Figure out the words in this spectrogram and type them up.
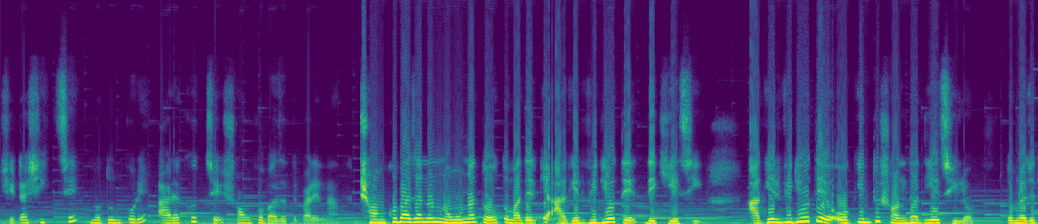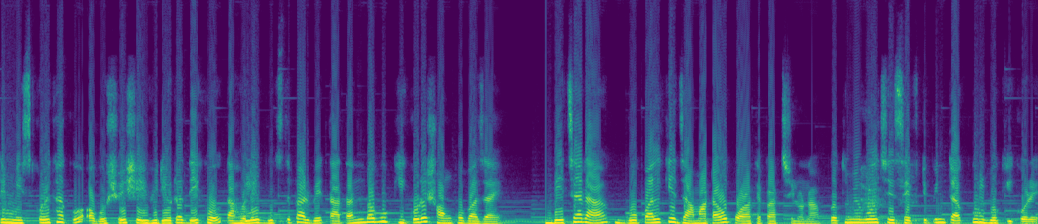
সেটা শিখছে নতুন করে। আর এক হচ্ছে শঙ্খ বাজাতে পারে না। শঙ্খ বাজানোর নমুনা তো তোমাদেরকে আগের ভিডিওতে দেখিয়েছি। আগের ভিডিওতে ও কিন্তু সন্ধ্যা দিয়েছিল। তোমরা যদি মিস করে থাকো, অবশ্যই সেই ভিডিওটা দেখো, তাহলেই বুঝতে পারবে তাতানবাবু কি করে শঙ্খ বাজায়। বেচারা গোপালকে জামাটাও পরাতে পারছিল না। প্রথমে বলছে সেফটি পিনটা খুলবো কি করে?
